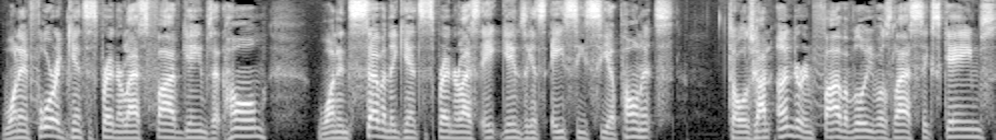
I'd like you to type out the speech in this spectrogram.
1 and 4 against the spread in their last five games at home. 1 and 7 against the spread in their last eight games against ACC opponents. Total's gone under in five of Louisville's last six games.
